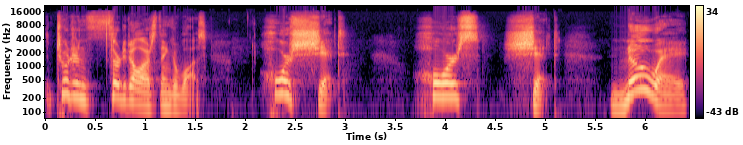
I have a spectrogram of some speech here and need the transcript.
$230, I think it was. Horse shit. Horse shit. No way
